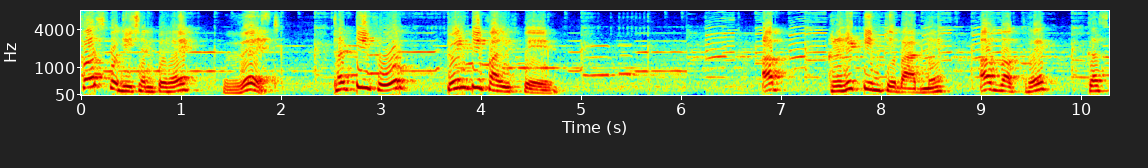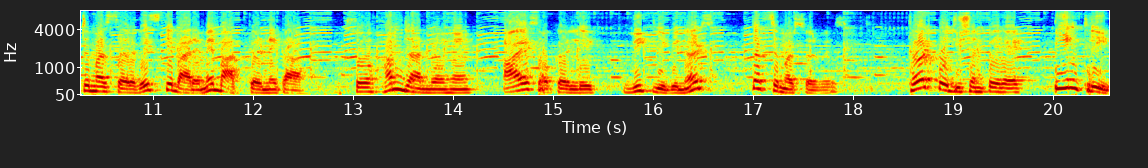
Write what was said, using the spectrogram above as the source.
फ़र्स्ट पोजीशन पे है वेस्ट 34 25 पे। अब क्रेडिट टीम के बाद में अब वक्त है कस्टमर सर्विस के बारे में बात करने का। सो हम जान रहे हैं I soccer league weekly winners customer service third position पे है टीम थ्री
